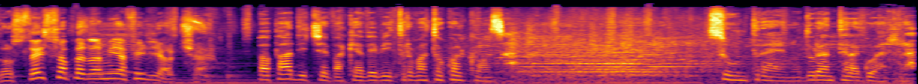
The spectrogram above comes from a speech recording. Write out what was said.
Lo stesso per la mia figlioccia. Papà diceva che avevi trovato qualcosa. Su un treno durante la guerra.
